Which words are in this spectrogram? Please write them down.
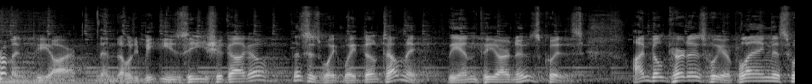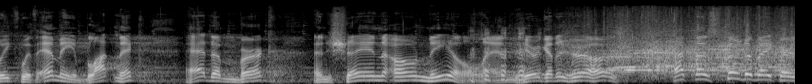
From NPR and WBEZ Chicago, this is Wait, Wait, Don't Tell Me, the NPR News Quiz. I'm Bill Curtis. We are playing this week with Emmy Blotnick, Adam Burke, and Shane O'Neill. And here again is your host at the Studebaker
